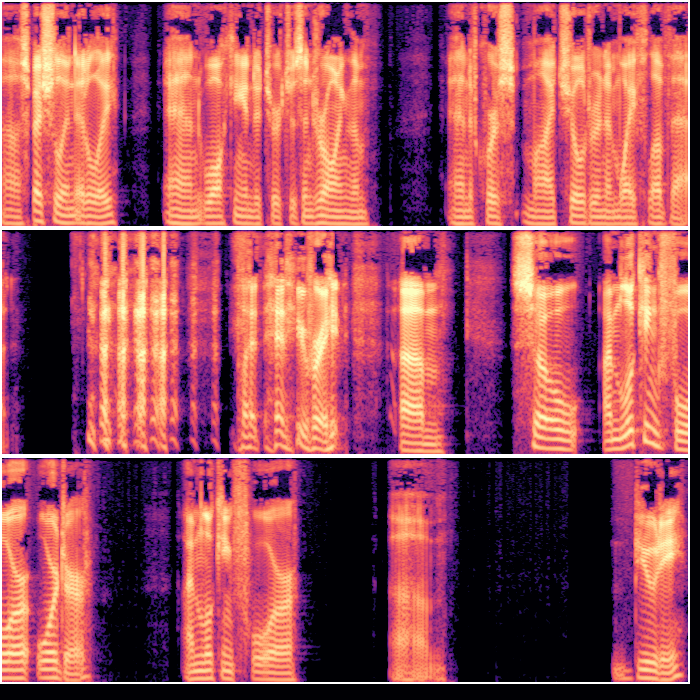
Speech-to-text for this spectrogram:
uh, especially in Italy, and walking into churches and drawing them. And of course, my children and wife love that. but at any rate, um, so I'm looking for order. I'm looking for um, beauty.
